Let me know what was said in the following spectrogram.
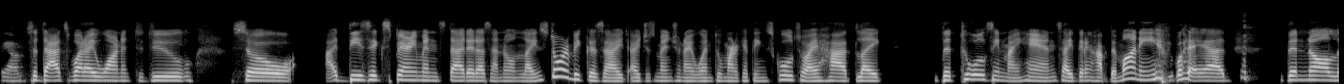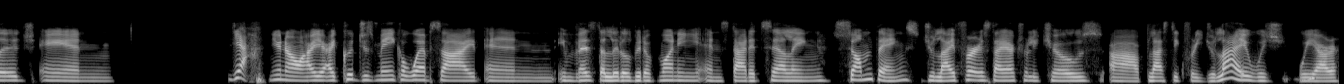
Yeah. So that's what I wanted to do. So I, this experiment started as an online store because I, I just mentioned I went to marketing school. So I had like the tools in my hands. I didn't have the money, but I had the knowledge and yeah, you know, I, I could just make a website and invest a little bit of money and started selling some things. July 1st, I actually chose uh, Plastic Free July, which we mm-hmm. are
